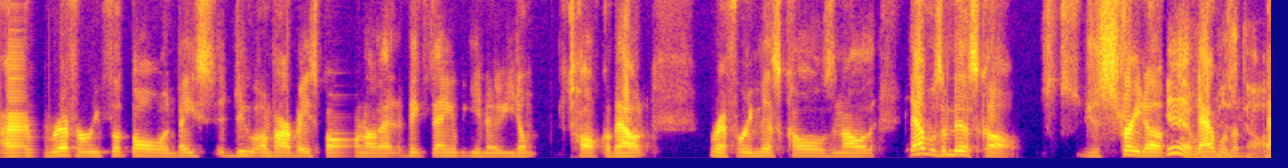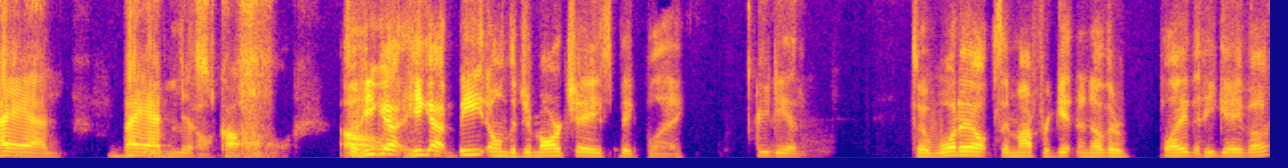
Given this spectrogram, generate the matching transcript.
I referee football and base do umpire baseball and all that. A big thing you know you don't talk about referee missed calls and all that. That was a missed call, just straight up. Yeah, was a that was a call. bad bad missed missed call. so he Uh, got he got beat on the Ja'Marr Chase big play. he did. So what else? Am I forgetting another play that he gave up?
